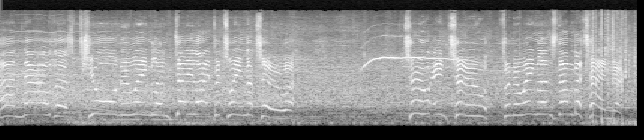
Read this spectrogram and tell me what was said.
And now there's pure New England two. Two in two for New England's number 10.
